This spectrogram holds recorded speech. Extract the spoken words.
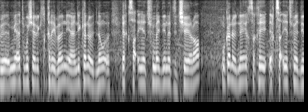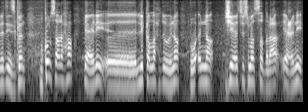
100 مشارك تقريبا يعني كانوا عندنا اقصائيات في مدينة الدشيره وكان عندنا إقصائيات في مدينة نزكان بكل صراحة يعني آه، اللي كنلاحظوا هنا هو أن جهة تسمى الصدرعة يعني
